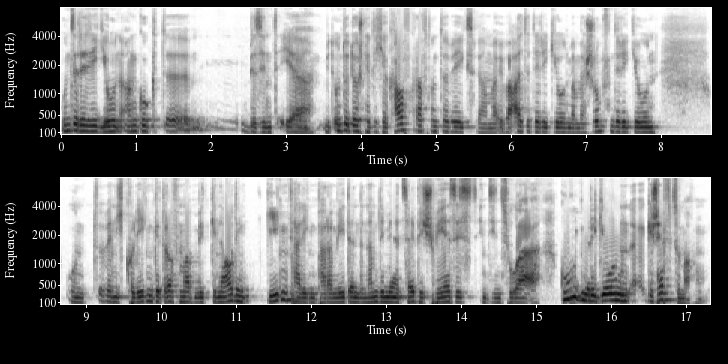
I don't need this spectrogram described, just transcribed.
unsere Region anguckt, äh, wir sind eher mit unterdurchschnittlicher Kaufkraft unterwegs. Wir haben eine überaltete Region, wir haben eine schrumpfende Region. Und wenn ich Kollegen getroffen habe mit genau den gegenteiligen Parametern, dann haben die mir erzählt, wie schwer es ist, in so einer guten Region äh, Geschäft zu machen.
